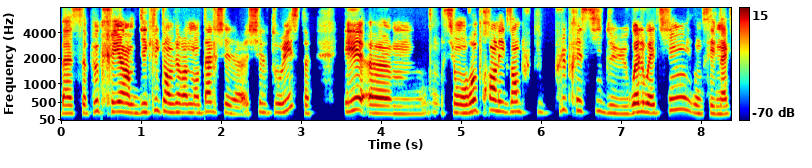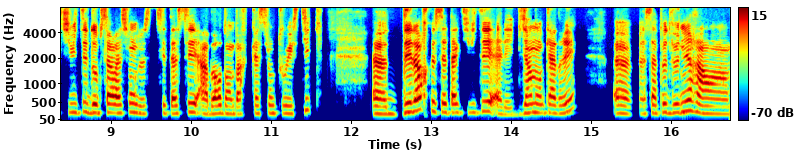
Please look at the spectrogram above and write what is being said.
bah, ça peut créer un déclic environnemental chez, chez le touriste. Et si on reprend l'exemple plus, précis du whale watching, donc c'est une activité d'observation de cétacés à bord d'embarcations touristiques. dès lors que cette activité elle est bien encadrée, ça peut devenir un,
